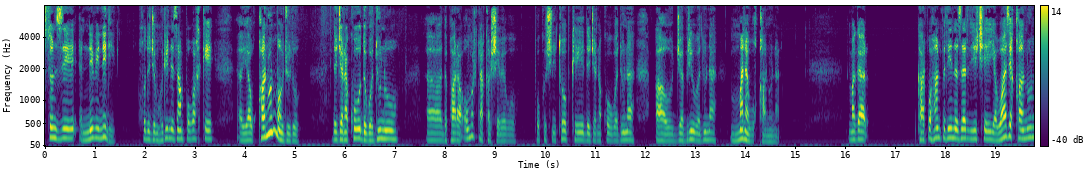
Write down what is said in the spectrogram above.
ستونزې نوې نه دي خو د جمهوریت نظام په وخت کې یو قانون موجودو د جنکو د ودونو د لپاره عمر ټاکل شوی وو په کوچنی توپ کې د جنکو ودونه او جبري ودونه منع و قانونا مګر کارپوهان په دې نظر دي چې یوازې قانون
